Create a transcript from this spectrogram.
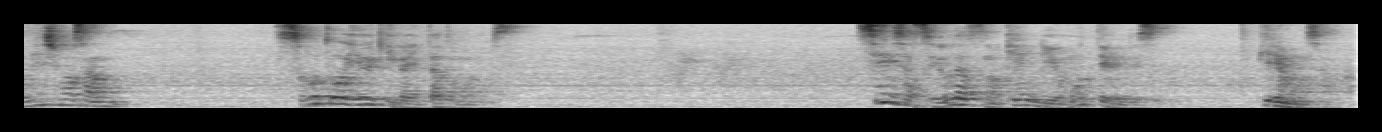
おねしもさん相当勇気がいったと思います。生殺与奪の権利を持ってるんです。ピレモンさんは。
